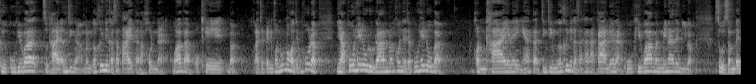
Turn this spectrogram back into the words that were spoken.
คือกูคิดว่าสุดท้ายแล้วจริงๆอะมันก็ขึ้นอยู่กับสไตล์แต่ละคนแหละว่าแบบโอเค แบบอาจจะเป็นคนพูดบางคนอาจจะพูดแบบ อยากพูดให้ดูดุดันบางคนอยากจะพูดให้ดูแบบผ่อนคลายอะไรอย่างเงี้ยแต่จริงๆมันก็ขึ้นอยู่กับสถานการณ์ด้วยแหละกูคิดว่ามันไม่น่าจะมีแบบสูตรสำเร็จ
